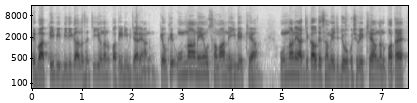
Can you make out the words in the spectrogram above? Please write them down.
ਤੇ ਬਾਕੀ ਬੀਬੀ ਦੀ ਗੱਲ ਸੱਚੀ ਉਹਨਾਂ ਨੂੰ ਪਤਾ ਹੀ ਨਹੀਂ ਵਿਚਾਰਿਆਂ ਨੂੰ, ਕਿਉਂਕਿ ਉਹਨਾਂ ਨੇ ਉਹ ਸਮਾਂ ਨਹੀਂ ਵੇਖਿਆ। ਉਹਨਾਂ ਨੇ ਅੱਜ ਕੱਲ ਦੇ ਸਮੇਂ 'ਚ ਜੋ ਕੁਝ ਵੇਖਿਆ, ਉਹਨਾਂ ਨੂੰ ਪਤਾ ਹੈ।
